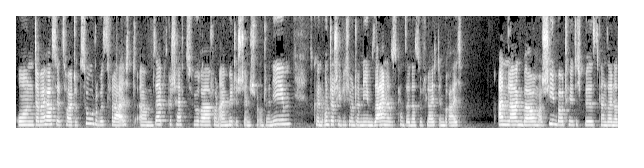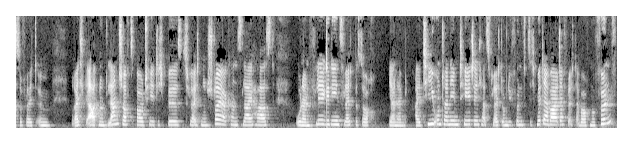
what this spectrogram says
Und dabei hörst du jetzt heute zu, du bist vielleicht ähm, selbst Geschäftsführer von einem mittelständischen Unternehmen. Es können unterschiedliche Unternehmen sein. Also es kann sein, dass du vielleicht im Bereich Anlagenbau, Maschinenbau tätig bist. Kann sein, dass du vielleicht im Bereich Garten- und Landschaftsbau tätig bist, vielleicht eine Steuerkanzlei hast oder einen Pflegedienst. Vielleicht bist du auch ja, in einem IT-Unternehmen tätig, hast vielleicht um die 50 Mitarbeiter, vielleicht aber auch nur fünf.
